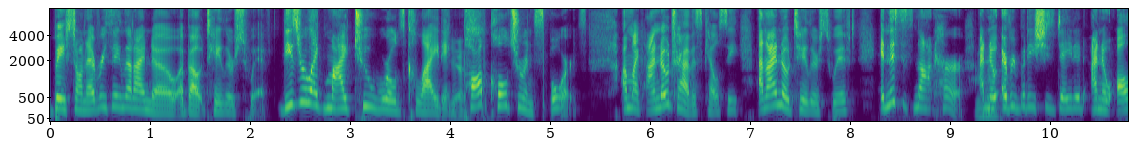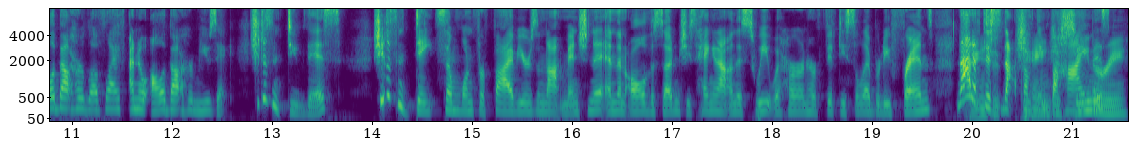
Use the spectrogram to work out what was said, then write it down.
based on everything that I know about Taylor Swift. These are like my two worlds colliding Yes. pop culture and sports. I'm like, I know Travis Kelce and I know Taylor Swift, and this is not her. I know everybody she's dated. I know all about her love life. I know all about her music. She doesn't do this. She doesn't date someone for five years and not mention it. And then all of a sudden she's hanging out in the suite with her and her 50 celebrity friends. Not if Change this it- is not something behind this.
